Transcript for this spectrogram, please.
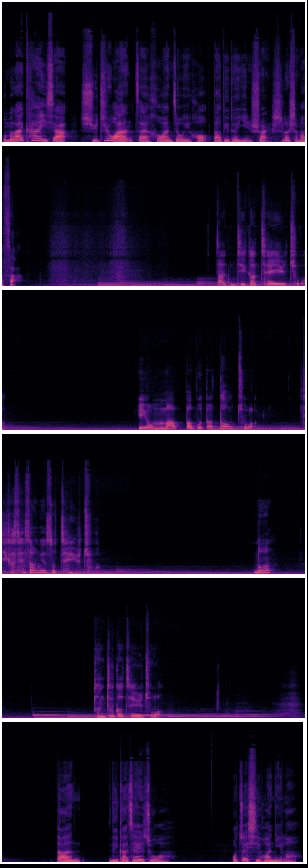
我们来看一下徐之完在喝完酒以后到底对尹帅施了什么法。但네가제일좋아이엄마아빠보다더좋아네가세상에서제일좋아 넌? 넌 누가 제일 좋아? 난 네가 제일 좋아. 我最喜欢你了.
